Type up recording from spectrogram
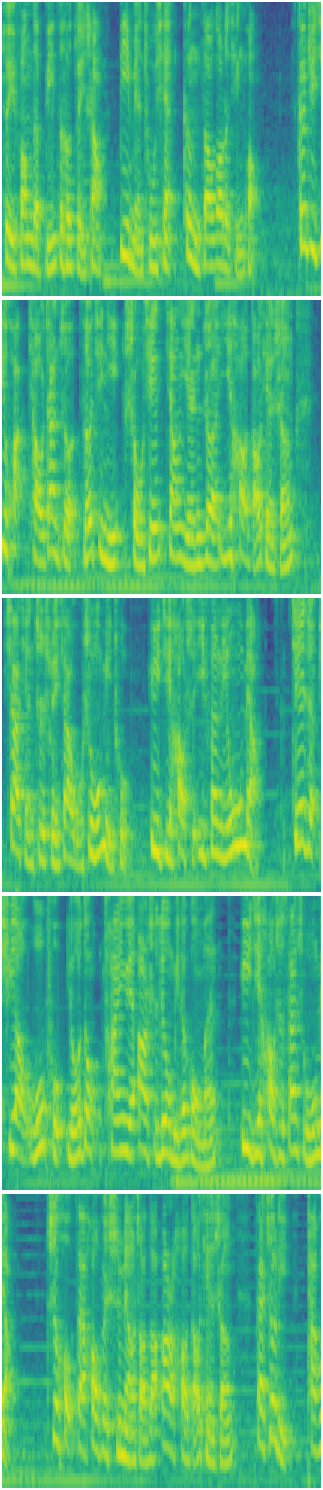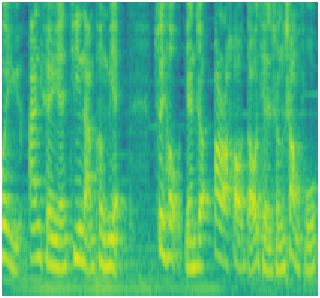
对方的鼻子和嘴上，避免出现更糟糕的情况。根据计划，挑战者泽奇尼首先将沿着一号导潜绳下潜至水下五十五米处，预计耗时一分零五秒。接着需要五蹼游动穿越二十六米的拱门，预计耗时三十五秒。之后再耗费十秒找到二号导潜绳，在这里他会与安全员基南碰面，最后沿着二号导潜绳上浮，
